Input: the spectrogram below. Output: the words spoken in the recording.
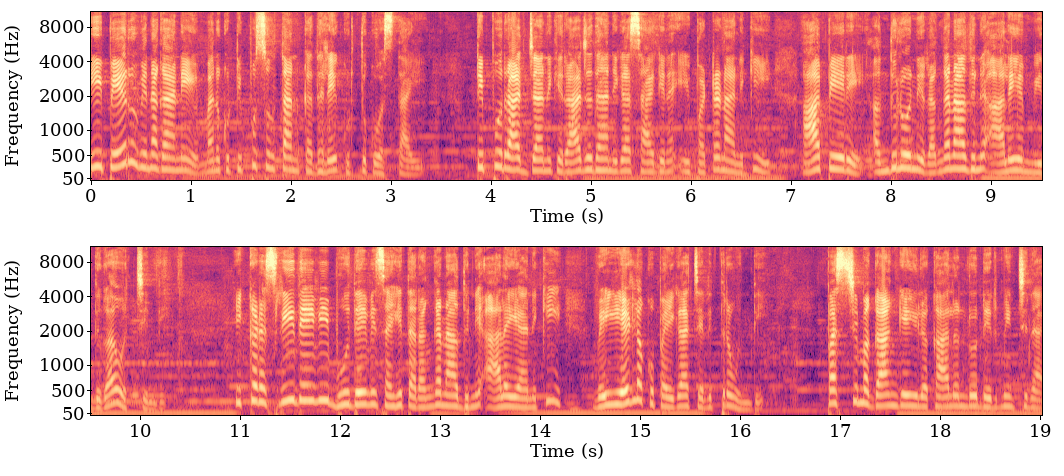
ఈ పేరు వినగానే మనకు టిప్పు సుల్తాన్ కథలే గుర్తుకు వస్తాయి. టిప్పు రాజ్యానికి రాజధానిగా సాగిన ఈ పట్టణానికి ఆ పేరే అందులోని రంగనాథుని ఆలయం మీదుగా వచ్చింది. ఇక్కడ శ్రీదేవి భూదేవి సహిత రంగనాథుని ఆలయానికి వెయ్యేళ్ళకు పైగా చరిత్ర ఉంది. పశ్చిమ గాంగేయుల కాలంలో నిర్మించిన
